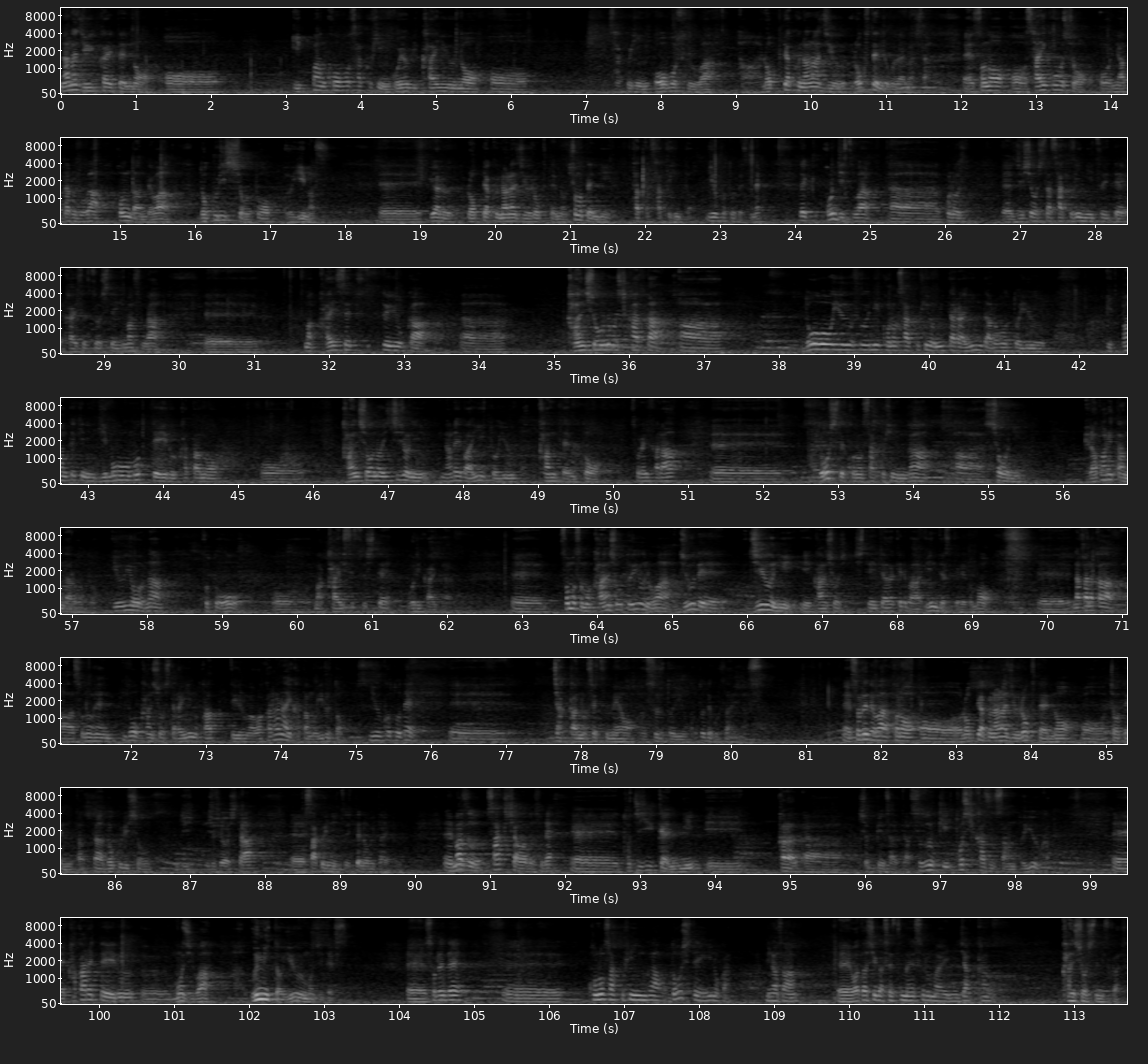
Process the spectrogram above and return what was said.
71回展の一般公募作品及び回遊の作品応募数は676点でございました。その最高賞にあたるのが本段では独立賞と言います、えー、いわゆる676点の頂点に立った作品ということですね。で本日はあこの受賞した作品について解説をしていきますが、えー、まあ、解説というかあ鑑賞の仕方あどういうふうにこの作品を見たらいいんだろうという一般的に疑問を持っている方の鑑賞の一助になればいいという観点とそれから、えー、どうしてこの作品が賞に選ばれたんだろうというようなことを、まあ、解説してご理解いただく、えー、そもそも鑑賞というのは10で自由に鑑賞していただければいいんですけれども、えー、なかなかその辺どう鑑賞したらいいのかっていうのがわからない方もいるということで、えー、若干の説明をするということでございます。それではこの676点の頂点に立った独立賞を受賞した作品について述べたいと思います。まず作者はですね、栃木県にから出品された鈴木俊和さんという方、書かれている文字は「海」という文字です。それで、この作品がどうしていいのか皆さんえー、私が説明する前に若干鑑賞してみてください、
